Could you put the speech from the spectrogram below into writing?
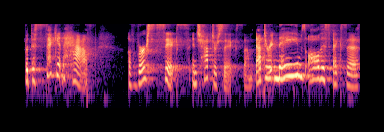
But the second half of verse 6 in chapter 6, um, after it names all this excess,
